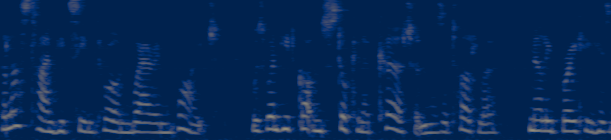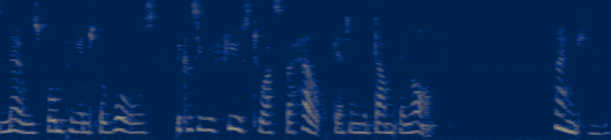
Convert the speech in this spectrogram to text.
The last time he'd seen Thrawn wearing white was when he'd gotten stuck in a curtain as a toddler, nearly breaking his nose bumping into the walls because he refused to ask for help getting the damn thing off. Thank you,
